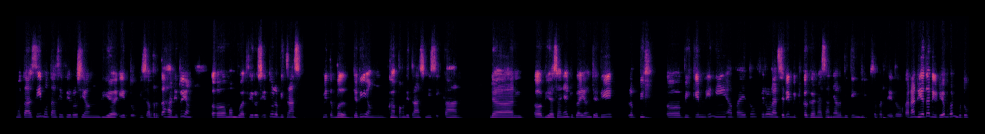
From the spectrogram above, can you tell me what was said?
mutasi-mutasi virus yang dia itu bisa bertahan itu yang uh, membuat virus itu lebih transmittable. Jadi yang gampang ditransmisikan dan uh, biasanya juga yang jadi lebih uh, bikin ini apa itu virulence. Jadi keganasannya lebih tinggi seperti itu. Karena dia tadi dia bukan butuh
